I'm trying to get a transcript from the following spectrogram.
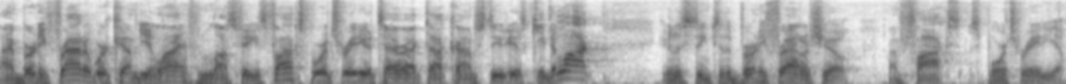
I'm Bernie Fratto. We're coming to you live from Las Vegas Fox Sports Radio, TireRack.com studios. Keep it locked. You're listening to The Bernie Fratto Show on Fox Sports Radio.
